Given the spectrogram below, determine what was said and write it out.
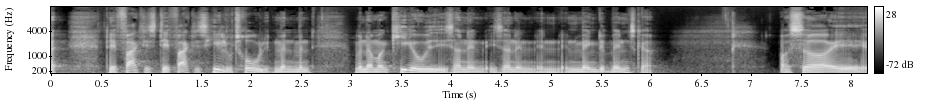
det, er faktisk, det er faktisk helt utroligt, men, men, men når man kigger ud i sådan en, i sådan en, en, en mængde mennesker, og så øh,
